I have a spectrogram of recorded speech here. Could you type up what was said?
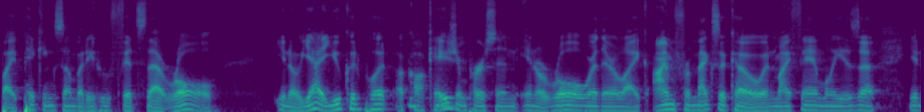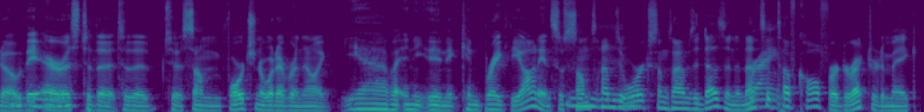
by picking somebody who fits that role you know, yeah, you could put a mm-hmm. Caucasian person in a role where they're like, I'm from Mexico and my family is a, you know, the mm-hmm. heiress to the to the to some fortune or whatever, and they're like, yeah, but and, and it can break the audience. So sometimes it mm-hmm. works, sometimes it doesn't, and that's a tough call for a director to make.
